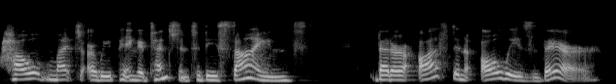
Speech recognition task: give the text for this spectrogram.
how much are we paying attention to these signs that are often always there,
